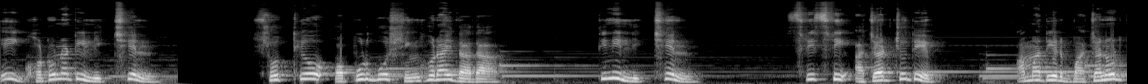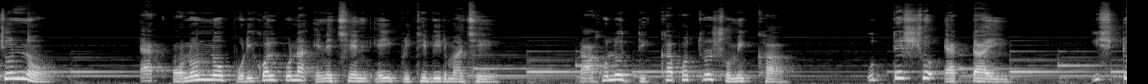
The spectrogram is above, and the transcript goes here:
এই ঘটনাটি লিখছেন শ্রদ্ধেয় অপূর্ব সিংহরায় দাদা। তিনি লিখছেন, শ্রী শ্রী আচার্যদেব, আমাদের বাঁচানোর জন্য এক অনন্য পরিকল্পনা এনেছেন এই পৃথিবীর মাঝে। তা হল দীক্ষাপত্র সমীক্ষা। উদ্দেশ্য একটাই, ইষ্ট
